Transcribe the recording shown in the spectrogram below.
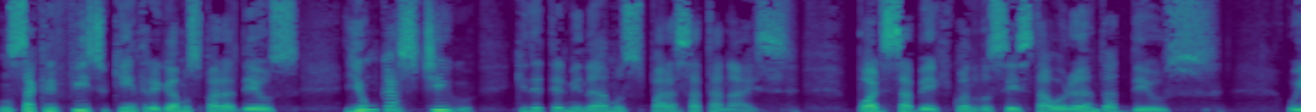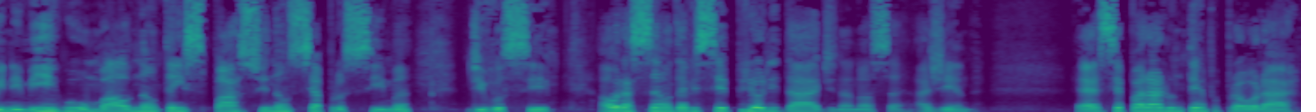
um sacrifício que entregamos para Deus e um castigo que determinamos para Satanás. Pode saber que quando você está orando a Deus, o inimigo, o mal não tem espaço e não se aproxima de você. A oração deve ser prioridade na nossa agenda. É, separar um tempo para orar.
